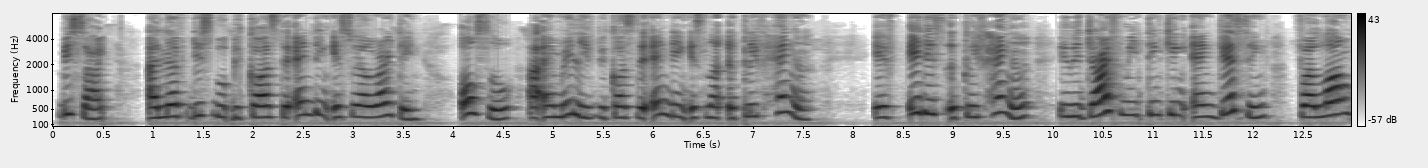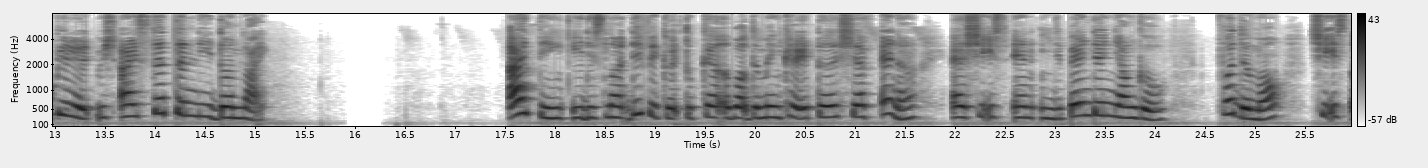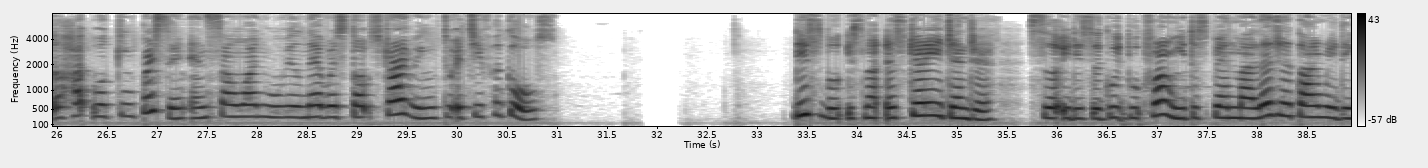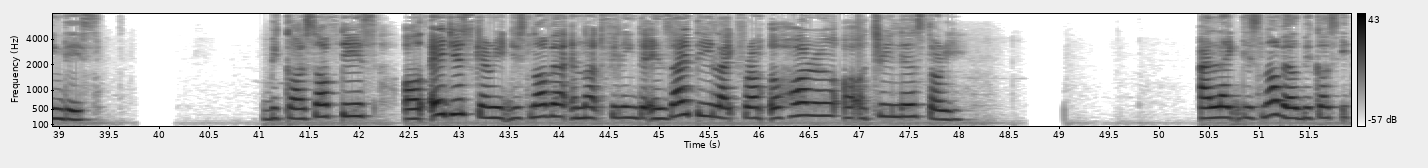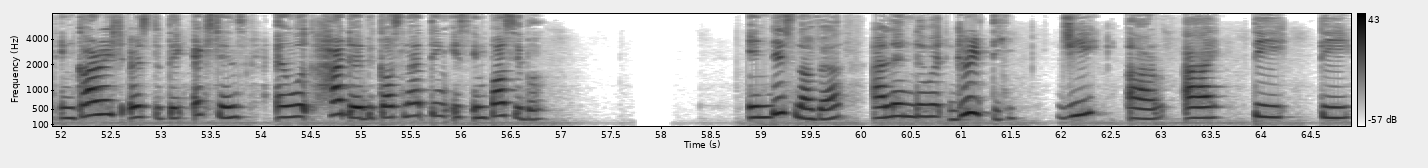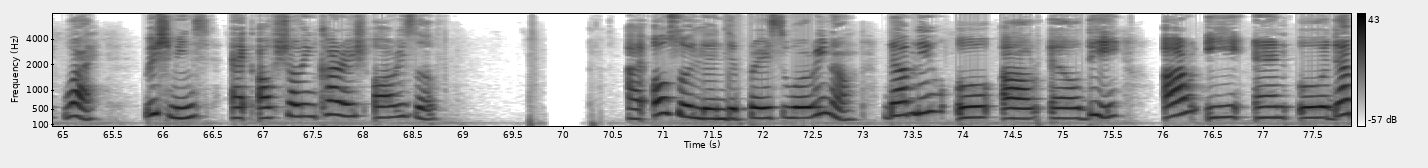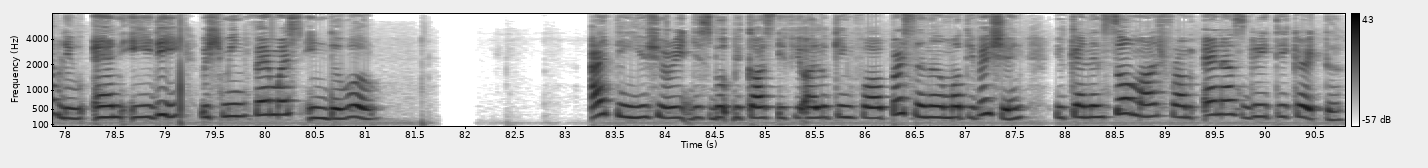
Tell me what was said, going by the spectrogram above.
Besides, I love this book because the ending is well written. Also, I am relieved because the ending is not a cliffhanger. If it is a cliffhanger, it will drive me thinking and guessing for a long period, which I certainly don't like. I think it is not difficult to care about the main character, Chef Anna, as she is an independent young girl. Furthermore, she is a hardworking person and someone who will never stop striving to achieve her goals. This book is not a scary genre, so it is a good book for me to spend my leisure time reading this. Because of this, all ages can read this novel and not feeling the anxiety like from a horror or a thriller story. I like this novel because it encourages us to take actions and work harder because nothing is impossible. In this novel, I learned the word gritty, G R I T T Y, which means act of showing courage or reserve. I also learned the phrase world renowned, W O R L D R E N O W N E D, which means famous in the world. I think you should read this book because if you are looking for personal motivation, you can learn so much from Anna's gritty character.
